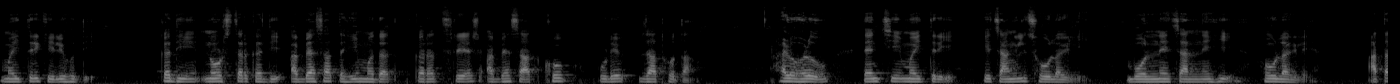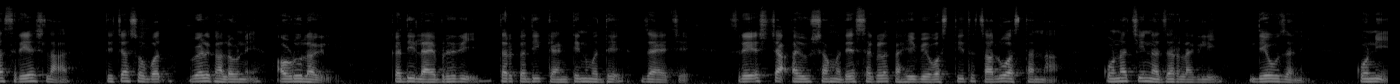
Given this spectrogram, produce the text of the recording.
मैत्री केली होती. कधी नोट्स तर कधी अभ्यासातही मदत करत श्रेयस अभ्यासात खूप पुढे जात होता. हळूहळू त्यांची मैत्री ही चांगलीच होऊ लागली. बोलणे चालणेही होऊ लागले. आता श्रेयसला तिच्यासोबत वेळ घालवणे आवडू लागले. कधी लायब्ररी तर कधी कॅन्टीनमध्ये जायचे. श्रेयसच्या आयुष्यामध्ये सगळं काही व्यवस्थित चालू असताना कोणाची नजर लागली? देव जाणे कोणी?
